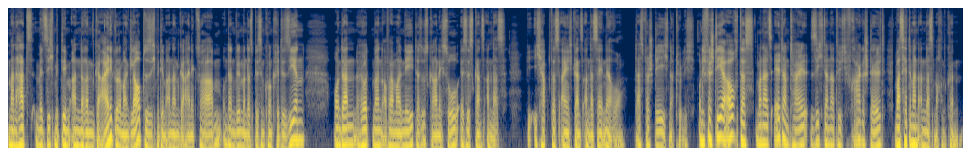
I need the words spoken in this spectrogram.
man hat mit sich mit dem anderen geeinigt oder man glaubte sich mit dem anderen geeinigt zu haben und dann will man das bisschen konkretisieren und dann hört man auf einmal, nee, das ist gar nicht so, es ist ganz anders. Ich habe das eigentlich ganz anders in Erinnerung. Das verstehe ich natürlich. Und ich verstehe auch, dass man als Elternteil sich dann natürlich die Frage stellt, was hätte man anders machen können?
